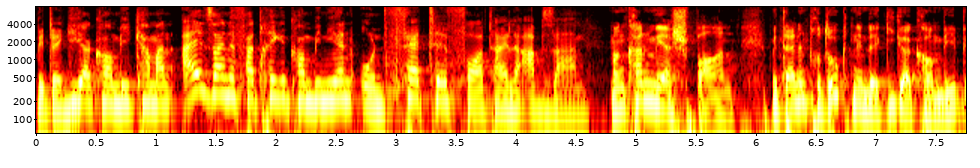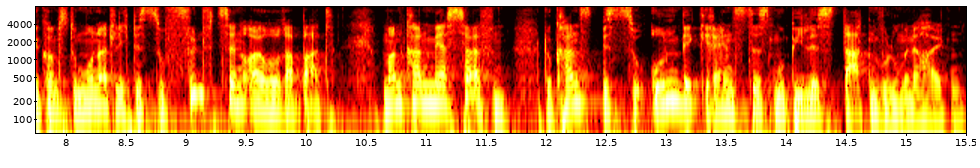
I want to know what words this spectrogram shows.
Mit der Gigakombi kann man all seine Verträge kombinieren und fette Vorteile absahen. Man kann mehr sparen. Mit deinen Produkten in der Gigakombi bekommst du monatlich bis zu 15 Euro Rabatt. Man kann mehr surfen. Du kannst bis zu unbegrenztes mobiles Datenvolumen erhalten.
